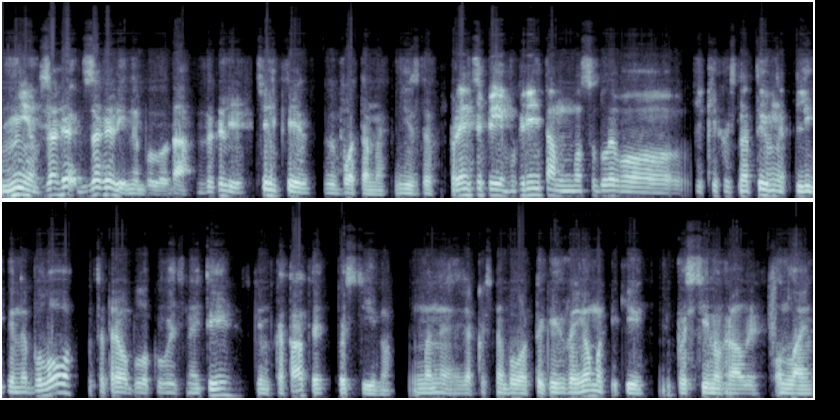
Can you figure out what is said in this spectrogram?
Ні, взагалі, взагалі не було, да. Взагалі тільки з ботами їздив. В принципі, в грі там особливо якихось нативних ліги не було. Це треба було когось знайти, з ким катати постійно. У мене якось не було таких знайомих, які постійно грали онлайн.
